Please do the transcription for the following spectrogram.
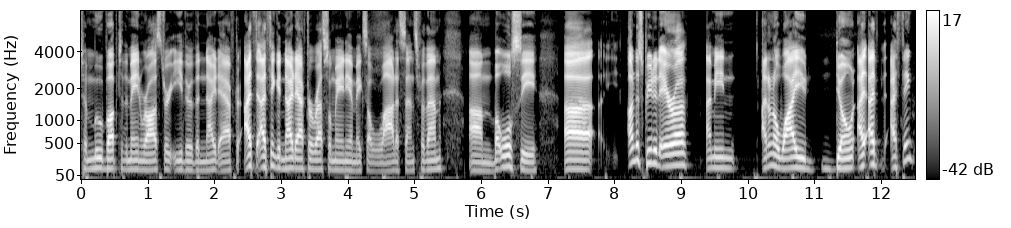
to move up to the main roster either the night after. I, th- I think a night after WrestleMania makes a lot of sense for them, um, but we'll see. Uh, Undisputed Era. I mean, I don't know why you don't. I I, I think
